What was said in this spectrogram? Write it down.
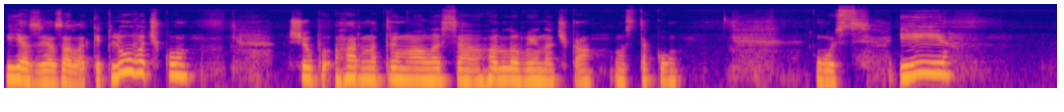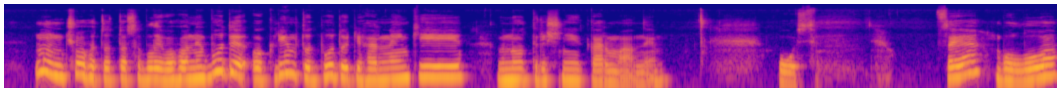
Я зв'язала кетльовочку щоб гарно трималася горловиночка. Ось таку. Ось. І ну, нічого тут особливого не буде, окрім тут будуть гарненькі внутрішні кармани. Ось. Це було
